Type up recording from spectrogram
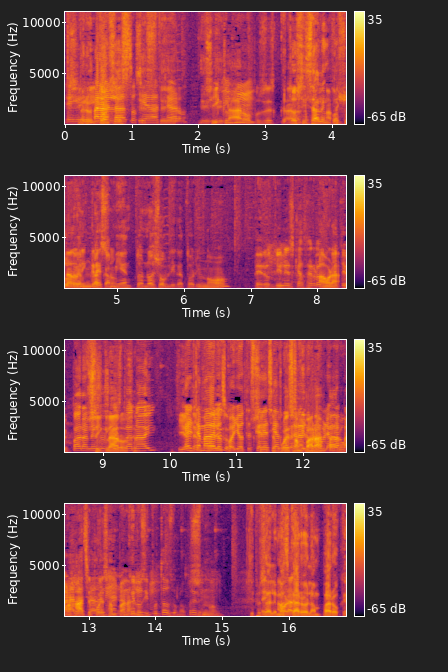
eh, para la sociedad, este, Sí, claro, pues es Entonces, si salen con su reemplazamiento, ¿no es obligatorio? No. Pero tienes que hacerlo Ahora, porque te paran sí, esos claro, que están ahí. Y el tema de los coyotes que sí, decías. Te puedes amparar, ajá, te puedes amparar. Que los diputados no lo Sí, pues sale más caro el amparo que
